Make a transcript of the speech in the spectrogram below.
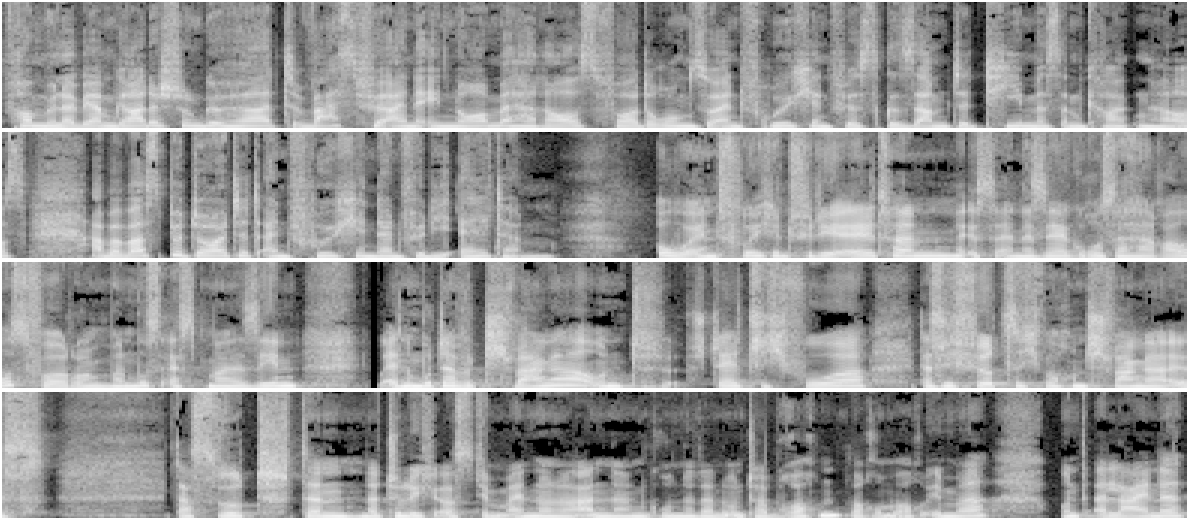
Frau Müller, wir haben gerade schon gehört, was für eine enorme Herausforderung so ein Frühchen fürs gesamte Team ist im Krankenhaus. Aber was bedeutet ein Frühchen denn für die Eltern? Oh, ein Frühchen für die Eltern ist eine sehr große Herausforderung. Man muss erst mal sehen, eine Mutter wird schwanger und stellt sich vor, dass sie 40 Wochen schwanger ist. Das wird dann natürlich aus dem einen oder anderen Grunde dann unterbrochen, warum auch immer. Und alleine,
